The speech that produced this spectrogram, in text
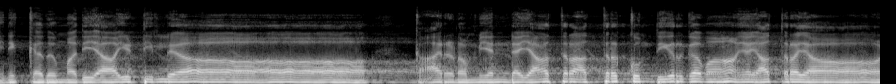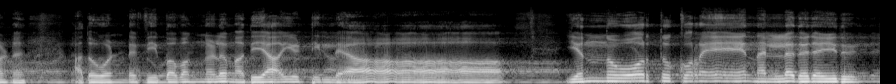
എനിക്കത് മതിയായിട്ടില്ല. കാരണം എന്റെ യാത്ര അത്രക്കും ദീർഘമായ യാത്രയാണ്. അതുകൊണ്ട് വിഭവങ്ങൾ മതിയായിട്ടില്ല. എന്ന് ഓർത്തു കുറേ നല്ലത് ചെയ്ത്.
